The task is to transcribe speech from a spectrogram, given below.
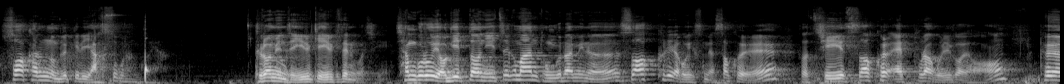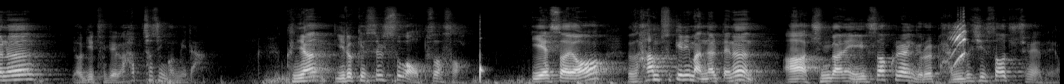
수학하는 놈들끼리 약속을 한 거야. 그러면 이제 이렇게 이렇게 되는 거지. 참고로 여기 있던 이 쬐그만 동그라미는 서클이라고 있습니다. 서클. 그래서 G 서클 F라고 읽어요. 표현은 여기 두 개가 합쳐진 겁니다. 그냥 이렇게 쓸 수가 없어서 이해했어요? 그래서 함수끼리 만날 때는 아 중간에 이 서클이라는 교를 반드시 써주셔야 돼요.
